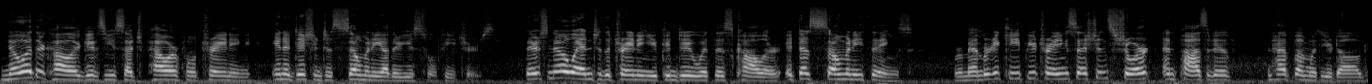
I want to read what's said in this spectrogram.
No other collar gives you such powerful training in addition to so many other useful features. There's no end to the training you can do with this collar. It does so many things. Remember to keep your training sessions short and positive and have fun with your dog.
